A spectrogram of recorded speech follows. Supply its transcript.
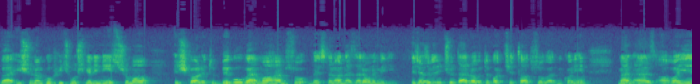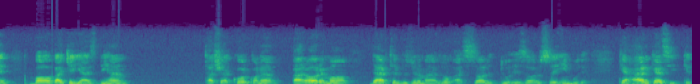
و ایشون هم گفت هیچ مشکلی نیست شما اشکالتو بگو و ما هم به اصطلاح نظر اونو میدیم. اجازه بدین چون در رابطه با کتاب صحبت می‌کنیم من از آقای بابک یزدی هم تشکر کنم. قرار ما در تلویزیون مردم از سال 2003 این بوده. که هر کسی که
